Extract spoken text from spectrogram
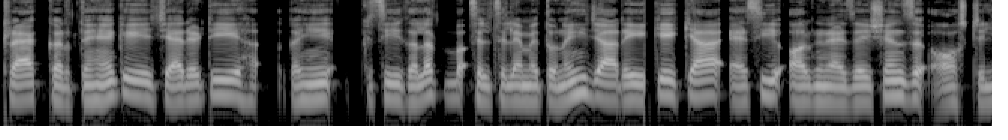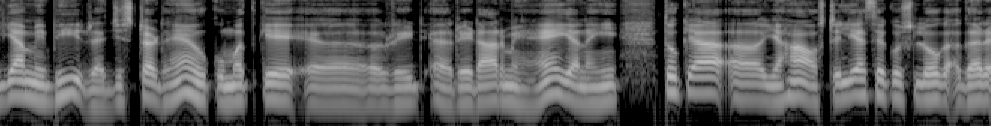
ٹریک کرتے ہیں کہ یہ چیریٹی کہیں کسی غلط سلسلے میں تو نہیں جا رہی کہ کیا ایسی آرگنائزیشنز آسٹریلیا میں بھی رجسٹرڈ ہیں حکومت کے ریڈار میں ہیں یا نہیں؟ تو کیا یہاں آسٹریلیا سے کچھ لوگ اگر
